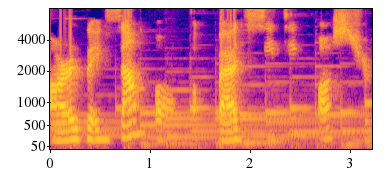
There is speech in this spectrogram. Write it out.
are the example of bad sitting posture.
